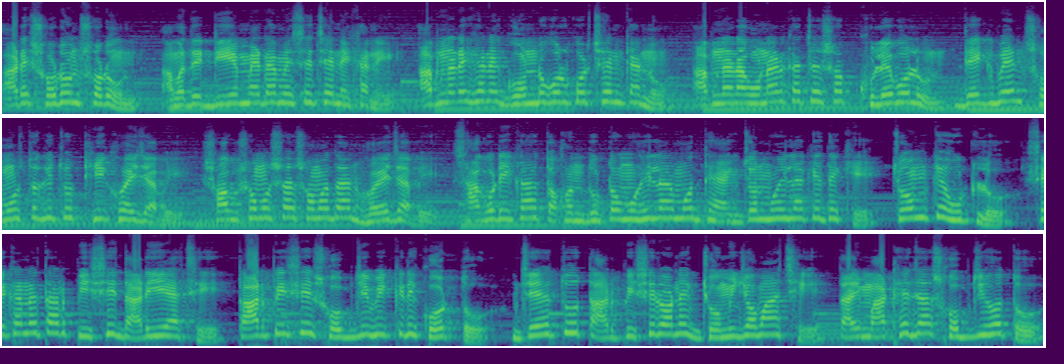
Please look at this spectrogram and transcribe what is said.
আরে সরুন সরুন, আমাদের ডিএম ম্যাডাম এসেছেন এখানে। আপনারা এখানে গন্ডগোল করছেন কেন? আপনারা ওনার কাছে সব খুলে বলুন। দেখবেন সমস্ত কিছু ঠিক হয়ে যাবে। সব সমস্যার সমাধান হয়ে যাবে। সাগরিকা তখন দুটো মহিলার মধ্যে একজন মহিলাকে দেখে চমকে উঠল। সেখানে তার পিসি দাঁড়িয়ে আছে। তার পিসি সবজি বিক্রি করত। যেহেতু তার পিসির অনেক জমি জমা আছে, তাই মাঠে যা সবজি হতো,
